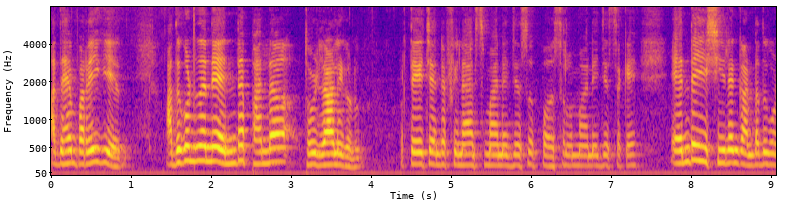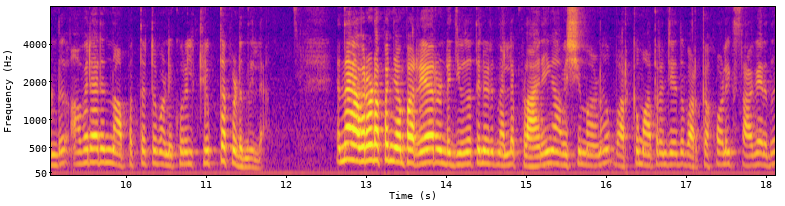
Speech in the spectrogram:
അദ്ദേഹം പറയുകയായിരുന്നു. അതുകൊണ്ട് തന്നെ എന്റെ പല തൊഴിലാളികളും പ്രത്യേകിച്ച് എന്റെ ഫിനാൻസ് മാനേജേഴ്സ് പേഴ്സണൽ മാനേജേഴ്സൊക്കെ എന്റെ ഈ ശീലം കണ്ടതുകൊണ്ട് അവരാരും നാൽപ്പത്തെട്ട് മണിക്കൂറിൽ ക്ലിപ്തപ്പെടുന്നില്ല. എന്നാൽ അവരോടൊപ്പം ഞാൻ പറയാറുണ്ട് ജീവിതത്തിന് ഒരു നല്ല പ്ലാനിങ് ആവശ്യമാണ്. വർക്ക് മാത്രം ചെയ്ത് വർക്കഹോളിക്സ് ആകരുത്.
